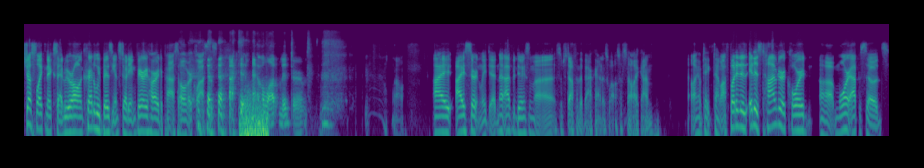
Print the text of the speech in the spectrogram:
just like Nick said, we were all incredibly busy and studying very hard to pass all of our classes. I didn't have a lot of midterms. Well, I I certainly did. And I've been doing some uh, some stuff in the background as well, so it's not like I'm not like I'm taking time off. But it is it is time to record uh, more episodes,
